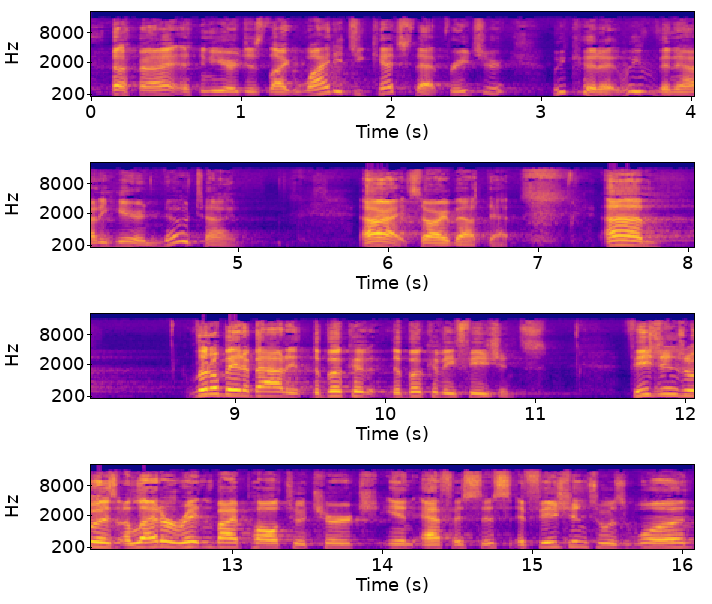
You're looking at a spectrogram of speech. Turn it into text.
All right. And you're just like, why did you catch that, preacher? We could have, we've been out of here in no time. All right. Sorry about that. Um, a little bit about it, the book of, the book of Ephesians. Ephesians was a letter written by Paul to a church in Ephesus. Ephesians was one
